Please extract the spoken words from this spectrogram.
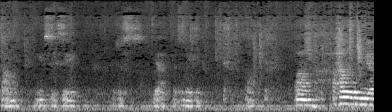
found UCC. Just, yeah, it's amazing. So, um, a hallelujah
